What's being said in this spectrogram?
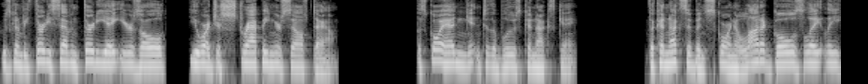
who's going to be 37, 38 years old, you are just strapping yourself down. Let's go ahead and get into the Blues Canucks game. The Canucks have been scoring a lot of goals lately.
